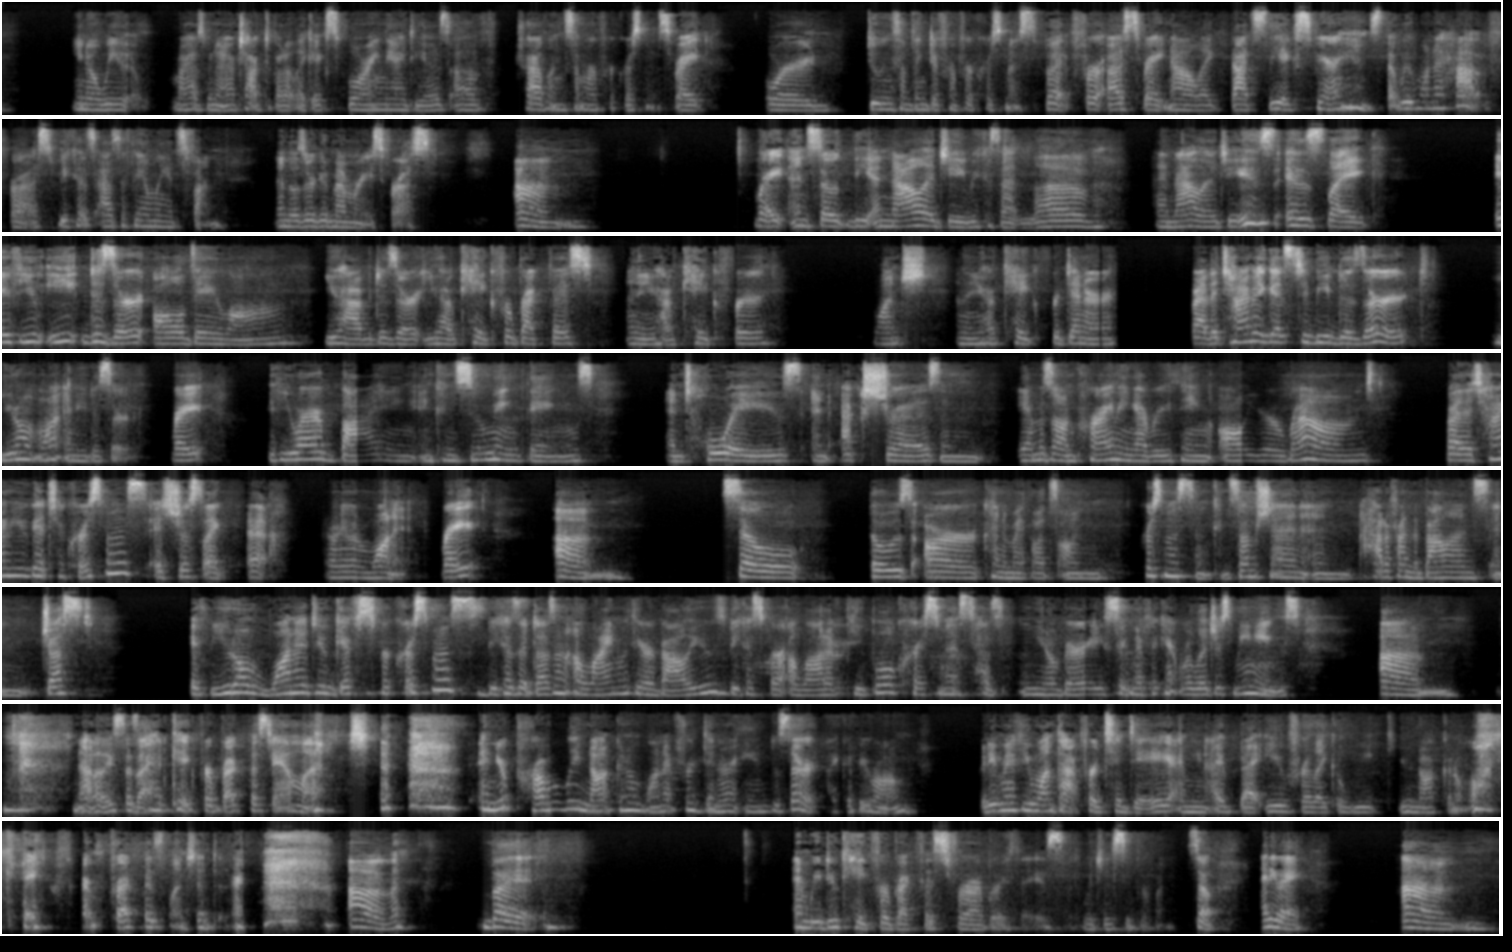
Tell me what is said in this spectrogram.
you know, we, my husband and I have talked about it, like exploring the ideas of traveling somewhere for Christmas, right? Or doing something different for Christmas. But for us right now, like that's the experience that we want to have for us because as a family, it's fun. And those are good memories for us. Um, right. And so the analogy, because I love analogies, is like if you eat dessert all day long, you have dessert, you have cake for breakfast, and then you have cake for lunch, and then you have cake for dinner. By the time it gets to be dessert, you don't want any dessert, right? If you are buying and consuming things and toys and extras and Amazon priming everything all year round, by the time you get to Christmas, it's just like, eh, I don't even want it, right? Um, so those are kind of my thoughts on Christmas and consumption and how to find the balance and just if you don't want to do gifts for Christmas because it doesn't align with your values, because for a lot of people, Christmas has, you know, very significant religious meanings. Um, Natalie says, I had cake for breakfast and lunch. and you're probably not going to want it for dinner and dessert. I could be wrong. But even if you want that for today, I mean, I bet you for like a week, you're not going to want cake for breakfast, lunch, and dinner. Um, but and we do cake for breakfast for our birthdays, which is super fun. So anyway, um,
